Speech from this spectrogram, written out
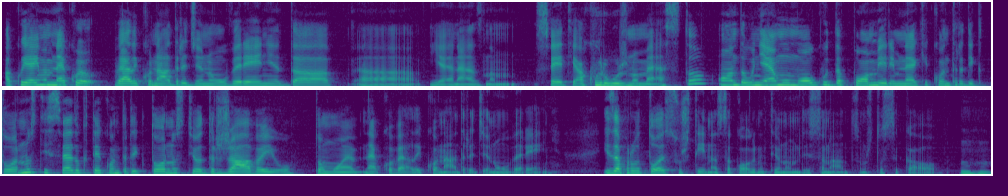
ako ja imam neko veliko nadređeno uverenje da a, je, ne znam, svet jako ružno mesto, onda u njemu mogu da pomirim neke kontradiktornosti sve dok te kontradiktornosti održavaju to moje neko veliko nadređeno uverenje. I zapravo to je suština sa kognitivnom disonancom, što se kao... Mm -hmm.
